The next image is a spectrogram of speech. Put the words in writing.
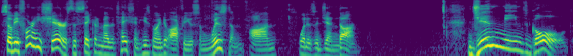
So before he shares the sacred meditation, he's going to offer you some wisdom on what is a Jin Dan. Jin means gold.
